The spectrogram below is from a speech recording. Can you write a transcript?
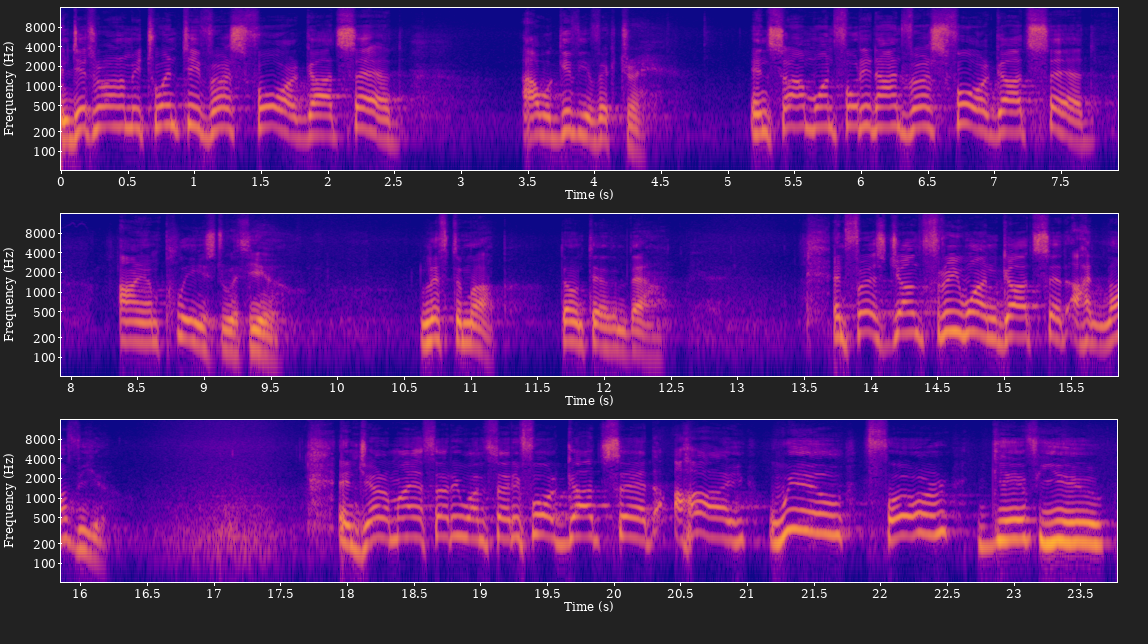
In Deuteronomy 20, verse 4, God said, I will give you victory. In Psalm 149, verse 4, God said, I am pleased with you. Lift them up, don't tear them down. In 1 John 3 1, God said, I love you. In Jeremiah 31 34, God said, I will forgive you.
